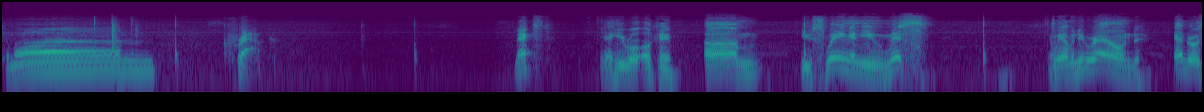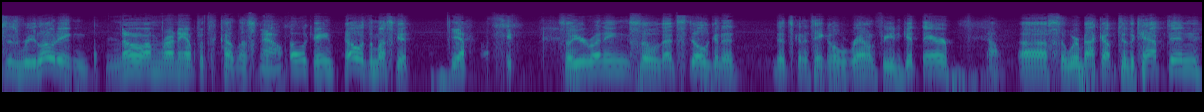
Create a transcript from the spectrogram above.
Come on, crap. Next. Yeah, he rolled. Okay. Um, you swing and you miss, and we have a new round. Andros is reloading. no, I'm running up with the cutlass now. Oh, okay. Hell with the musket. Yep. So you're running. So that's still gonna. That's gonna take a round for you to get there. No. Uh, so we're back up to the captain,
